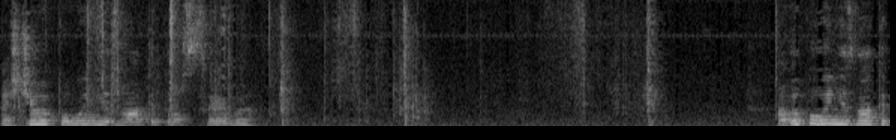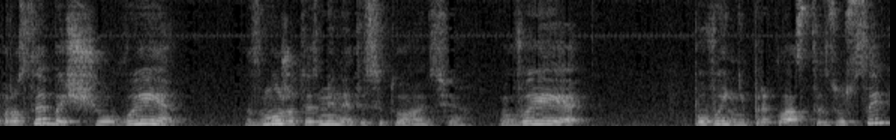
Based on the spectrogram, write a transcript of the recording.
А що ви повинні знати про себе? А ви повинні знати про себе, що ви зможете змінити ситуацію. Ви повинні прикласти зусиль,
